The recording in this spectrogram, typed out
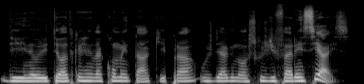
de neurite óptica que a gente vai comentar aqui para os diagnósticos diferenciais.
